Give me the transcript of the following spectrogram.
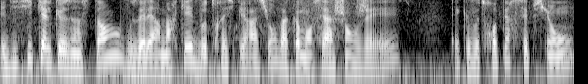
Et d'ici quelques instants, vous allez remarquer que votre respiration va commencer à changer et que votre perception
